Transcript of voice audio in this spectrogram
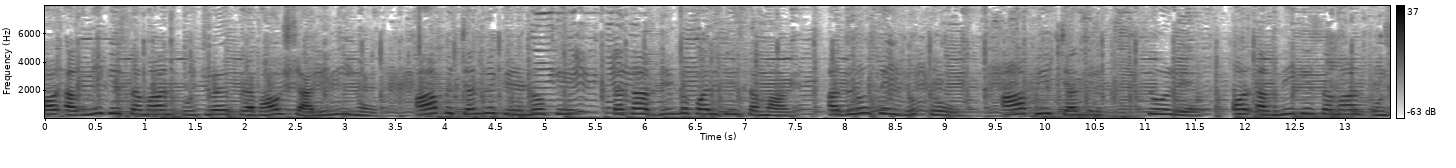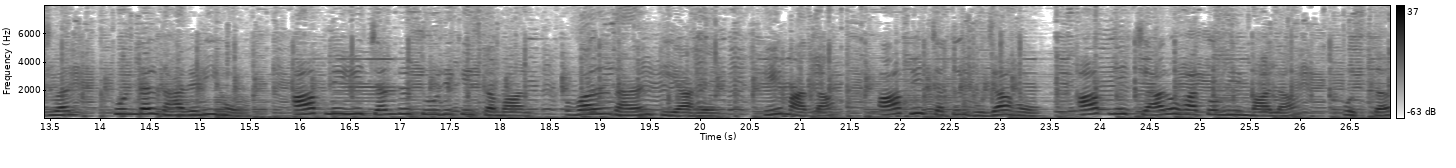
और अग्नि के समान उज्जवल प्रभावशालिनी हो। आप चंद्र किरणों के तथा बिंब फल के समान अधरों से युक्त हो। आप ही चंद्र, सूर्य और अग्नि के समान उज्जवल कुंडल धारिणी हो। आपने ही चंद्र सूर्य के समान वर्ण धारण किया है। हे माता, आप ही चतुर्भुजा हो। आपने चारों हाथों में माला, पुस्तक,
